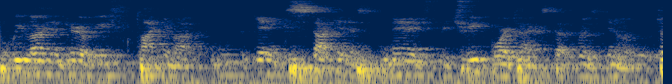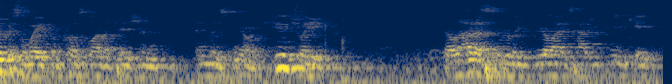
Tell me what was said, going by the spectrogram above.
we learned in Imperial Beach talking about getting stuck in this managed retreat vortex that was, you know, took us away from coastal adaptation and was, you know, hugely allowed us to really realize how you communicate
